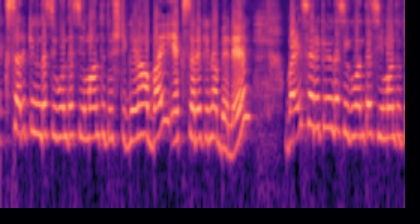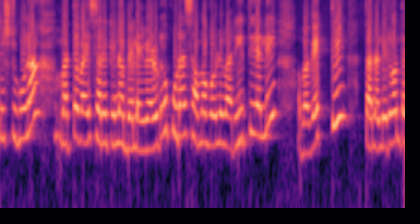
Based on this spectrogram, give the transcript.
ಎಕ್ಸ್ ಸರಕಿನಿಂದ ಸಿಗುವಂಥ ಸೀಮಾಂತ ತುಷ್ಟಿಗುಣ ಬೈ ಎಕ್ಸ್ ಸರಕಿನ ಬೆಲೆ. ವೈ ಸರಕಿನಿಂದ ಸಿಗುವಂಥ ಸೀಮಾಂತ ತುಷ್ಟಿಗುಣ ಮತ್ತು ವೈ ಸರಕಿನ ಬೆಲೆ ಇವೆರಡೂ ಕೂಡ ಸಮಗೊಳ್ಳುವ ರೀತಿಯಲ್ಲಿ ಒಬ್ಬ ವ್ಯಕ್ತಿ ತನ್ನಲ್ಲಿರುವಂಥ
